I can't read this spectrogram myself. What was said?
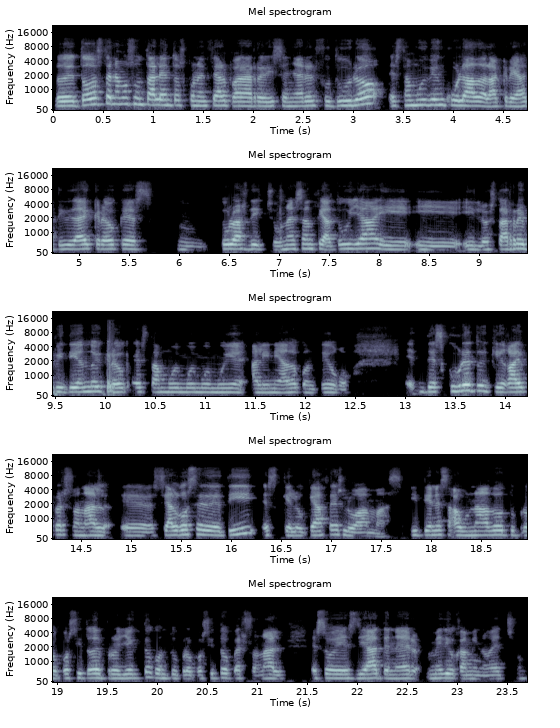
Lo de todos tenemos un talento exponencial para rediseñar el futuro está muy vinculado a la creatividad y creo que es, mm, tú lo has dicho, una esencia tuya y, lo estás repitiendo y creo que está muy, muy, muy, muy alineado contigo. Eh, descubre tu Ikigai personal. Eh, si algo sé de ti es que lo que haces lo amas y tienes aunado tu propósito de proyecto con tu propósito personal. Eso es ya tener medio camino hecho.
